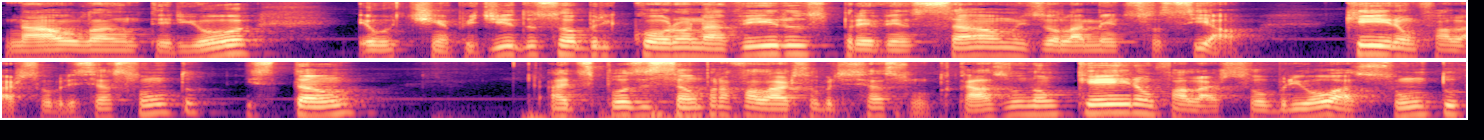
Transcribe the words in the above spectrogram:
Na aula anterior, eu tinha pedido sobre coronavírus, prevenção, isolamento social queiram falar sobre esse assunto, estão à disposição para falar sobre esse assunto. Caso não queiram falar sobre o assunto,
